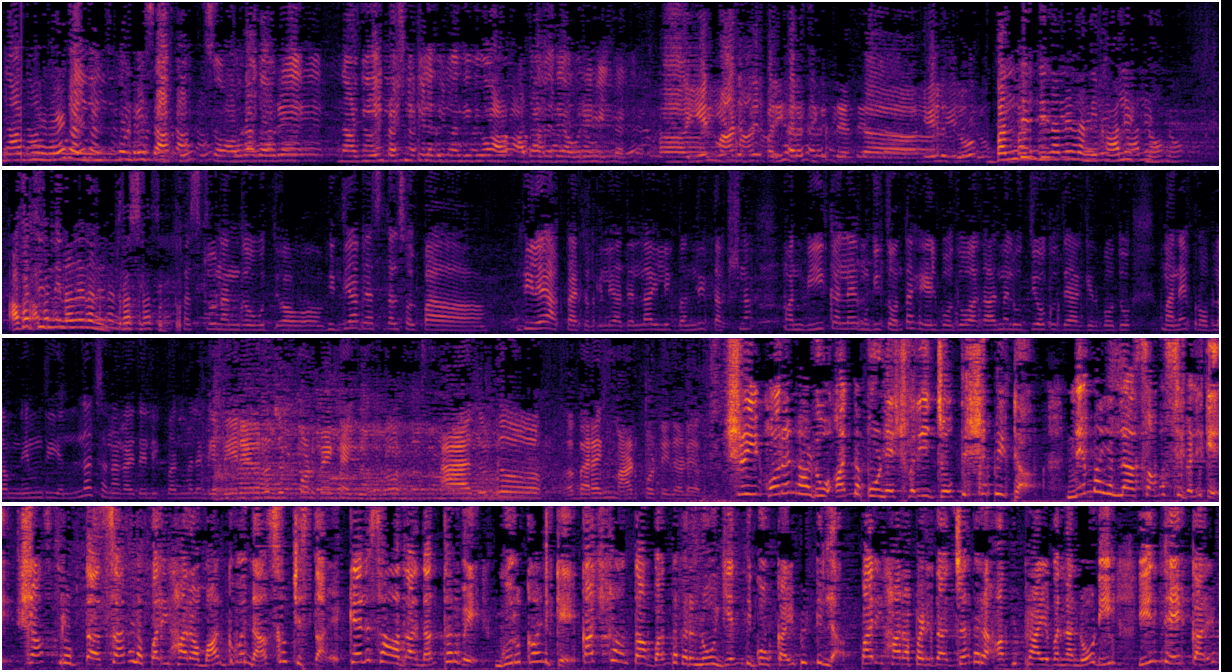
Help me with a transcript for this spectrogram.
ನಾವು ಹೋಗಿ ಅಲ್ಲಿ ನಿಂತ್ಕೊಂಡ್ರೆ ಸಾಕು. ಸೊ ಅವ್ರಾಗ ಅವರೇ ನಾವ್ ಏನ್ ಪ್ರಶ್ನೆ ಕೇಳೋದಕ್ಕೆ ಬಂದಿದೀವೋ ಅದಾಗದೆ ಅವರೇ ಹೇಳ್ತಾರೆ. ಏನ್ ಮಾಡಿದ್ರೆ ಪರಿಹಾರ ಸಿಗುತ್ತೆ ಅಂತ ಹೇಳಿದ್ರು. ಬಂದಿದ್ದ ದಿನನೇ ನನಗೆ ಕಾಲಿಟ್ನು ಅವತ್ತಿನ ದಿನನೇ ನನ್ ಹತ್ರ ಸಿಕ್ಬಿಟ್ಟು ಫಸ್ಟ್ ನಂದು ಉದ್- ವಿದ್ಯಾಭ್ಯಾಸದಲ್ಲಿ ಸ್ವಲ್ಪ ಡಿಲೇ ಆಗ್ತಾ ಇತ್ತು ಇಲ್ಲಿ ಅದೆಲ್ಲ ಇಲ್ಲಿಗೆ ಬಂದಿದ ತಕ್ಷಣ ಒಂದು ವೀಕಲ್ಲೇ ಮುಗೀತು ಅಂತ ಹೇಳ್ಬೋದು. ಅದಾದ್ಮೇಲೆ ಉದ್ಯೋಗದ್ದೇ ಆಗಿರ್ಬೋದು ಮನೆ ಪ್ರಾಬ್ಲಮ್ ನೆಮ್ಮದಿ ಎಲ್ಲ ಚೆನ್ನಾಗಾಯ್ತು ಇಲ್ಲಿಗೆ ಬಂದ್ಮೇಲೆ. ಬೇರೆಯವರು ದುಡ್ಡು ಕೊಡ್ಬೇಕಾಗಿದ್ರು ಆ ದುಡ್ಡು ಬರಂಗ್ ಮಾಡ್ಕೊಟ್ಟಿದ್ದಾಳೆ ಶ್ರೀ ಹೊರನಾಡು ಅನ್ನಪೂರ್ಣೇಶ್ವರಿ ಜ್ಯೋತಿಷ್ಯ ಪೀಠ. ನಿಮ್ಮ ಎಲ್ಲ ಸಮಸ್ಯೆಗಳಿಗೆ ಶಾಸ್ತ್ರೋಕ್ತ ಸರಳ ಪರಿಹಾರ ಮಾರ್ಗವನ್ನ ಸೂಚಿಸುತ್ತಾರೆ ಕೆಲಸ ಆದ ನಂತರವೇ ಗುರು ಕಾಣಿಕೆ. ಕಷ್ಟ ಅಂತ ಬಂದವರನ್ನು ಎಂದಿಗೂ ಕೈಬಿಟ್ಟಿಲ್ಲ. ಪರಿಹಾರ ಪಡೆದ ಜನರ ಅಭಿಪ್ರಾಯವನ್ನ ನೋಡಿ ಹಿಂದೆ ಕರೆ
